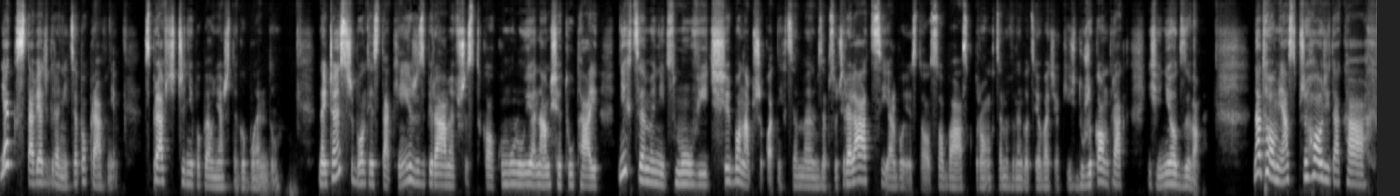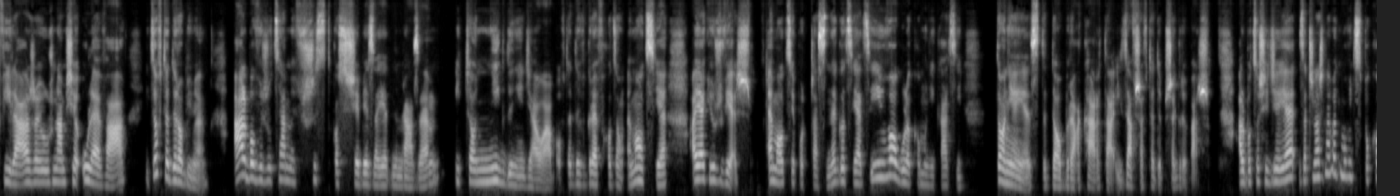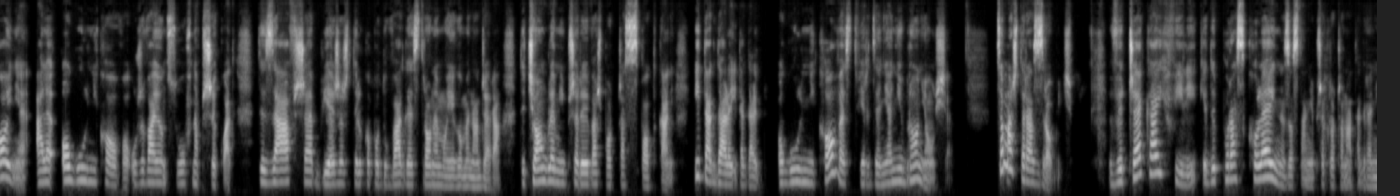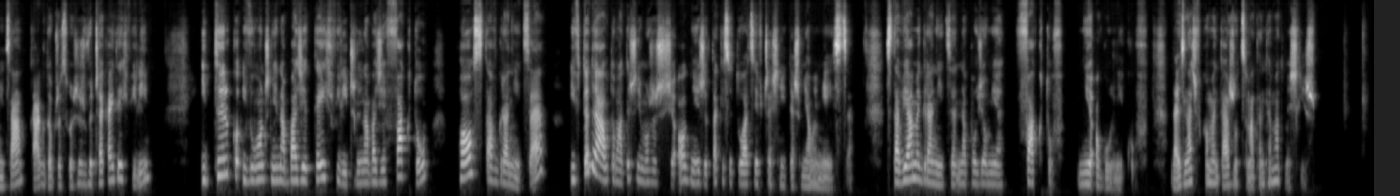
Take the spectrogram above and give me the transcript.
Jak stawiać granice poprawnie? Sprawdź, czy nie popełniasz tego błędu. Najczęstszy błąd jest taki, że zbieramy wszystko, kumuluje nam się tutaj, nie chcemy nic mówić, bo na przykład nie chcemy zepsuć relacji, albo jest to osoba, z którą chcemy wynegocjować jakiś duży kontrakt i się nie odzywamy. Natomiast przychodzi taka chwila, że już nam się ulewa, i co wtedy robimy? Albo wyrzucamy wszystko z siebie za jednym razem, i to nigdy nie działa, bo wtedy w grę wchodzą emocje, a jak już wiesz, emocje podczas negocjacji i w ogóle komunikacji to nie jest dobra karta i zawsze wtedy przegrywasz. Albo co się dzieje? Zaczynasz nawet mówić spokojnie, ale ogólnikowo, używając słów na przykład: Ty zawsze bierzesz tylko pod uwagę stronę mojego menadżera, ty ciągle mi przerywasz podczas spotkań i tak dalej, i tak dalej. Ogólnikowe stwierdzenia nie bronią się. Co masz teraz zrobić? Wyczekaj chwili, kiedy po raz kolejny zostanie przekroczona ta granica. Tak, dobrze słyszysz, wyczekaj tej chwili i tylko i wyłącznie na bazie tej chwili, czyli na bazie faktu, postaw granicę i wtedy automatycznie możesz się odnieść, że takie sytuacje wcześniej też miały miejsce. Stawiamy granice na poziomie faktów, nie ogólników. Daj znać w komentarzu, co na ten temat myślisz.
